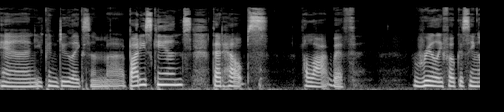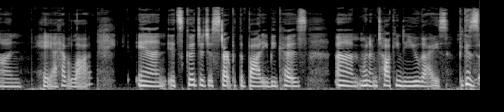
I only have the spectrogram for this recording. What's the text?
and you can do like some uh, body scans, that helps a lot with really focusing on, hey, I have a lot. And it's good to just start with the body because um, when I'm talking to you guys, because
